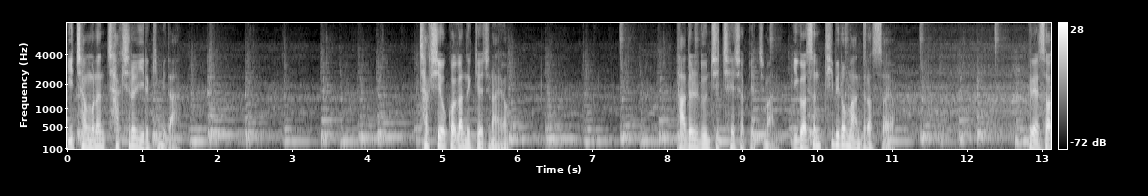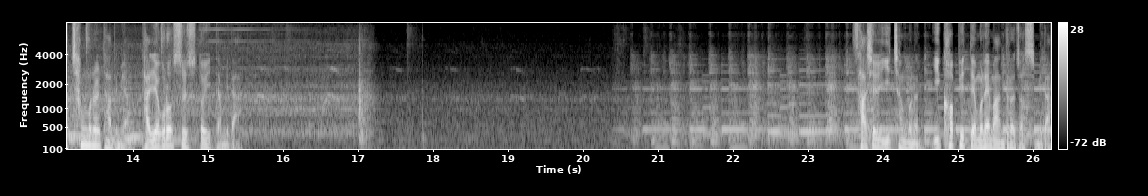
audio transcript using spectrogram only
이 창문은 착시를 일으킵니다. 착시 효과가 느껴지나요? 다들 눈치채셨겠지만 이것은 TV로 만들었어요. 그래서 창문을 닫으면 달력으로 쓸 수도 있답니다. 사실 이 창문은 이 커피 때문에 만들어졌습니다.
